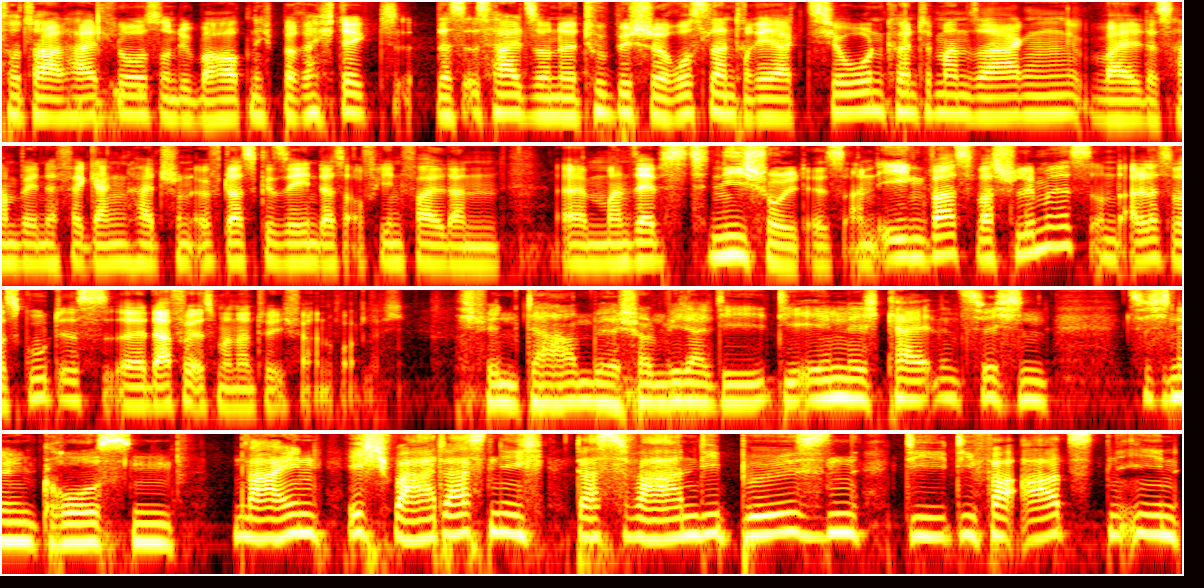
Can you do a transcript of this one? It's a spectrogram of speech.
total haltlos und überhaupt nicht berechtigt. Das ist halt so eine typische Russland-Reaktion, könnte man sagen, weil das haben wir in der Vergangenheit schon öfters gesehen, dass auf jeden Fall dann äh, man selbst nie schuld ist an irgendwas, was schlimm ist und alles, was gut ist, äh, dafür ist man natürlich verantwortlich. Ich finde, da haben wir schon wieder die, die Ähnlichkeiten zwischen, zwischen den großen Nein, ich war das nicht. Das waren die Bösen, die, die verarzten ihn.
